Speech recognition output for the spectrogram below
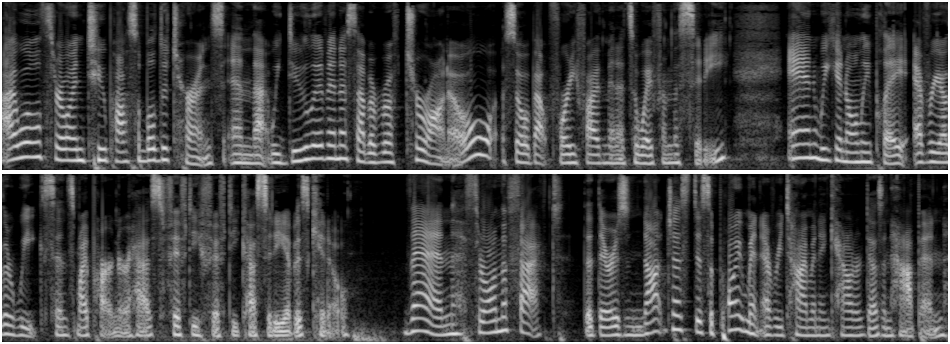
I will throw in two possible deterrents in that we do live in a suburb of Toronto, so about 45 minutes away from the city, and we can only play every other week since my partner has 50 50 custody of his kiddo. Then throw in the fact that there is not just disappointment every time an encounter doesn't happen,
